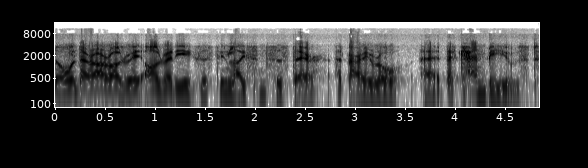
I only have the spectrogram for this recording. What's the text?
No, well, there are already already existing licences there at Barryroe uh, that can be used.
